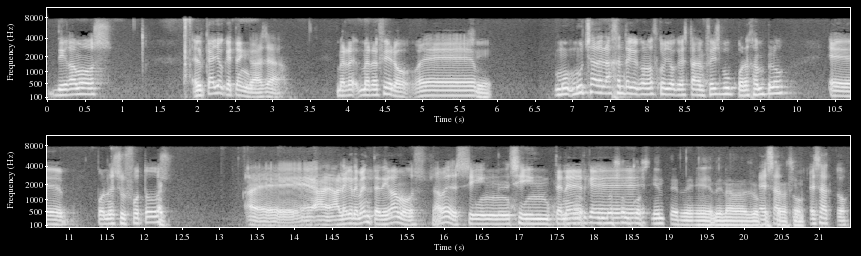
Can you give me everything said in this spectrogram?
digamos, el callo que tengas ya. Me, re- me refiero, eh, mu- mucha de la gente que conozco yo que está en Facebook, por ejemplo, eh, pone sus fotos eh, alegremente, digamos, ¿sabes? Sin, sin tener no, que... no son conscientes de, de nada de lo que Exacto, exacto.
